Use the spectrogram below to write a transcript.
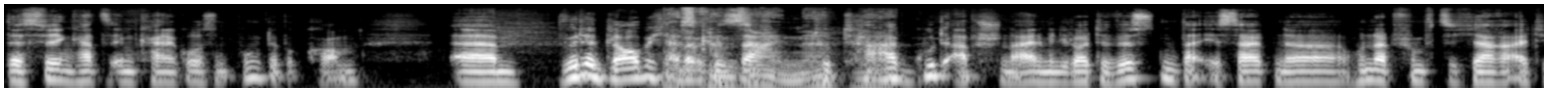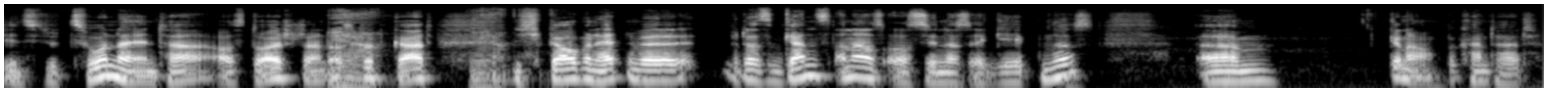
Deswegen hat es eben keine großen Punkte bekommen. Ähm, würde, glaube ich, das aber gesagt, sein, ne? total ja. gut abschneiden, wenn die Leute wüssten, da ist halt eine 150 Jahre alte Institution dahinter aus Deutschland, aus ja. Stuttgart. Ja. Ich glaube, dann hätten wir das ganz anders aussehen, das Ergebnis. Ähm, Genau, Bekanntheit.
